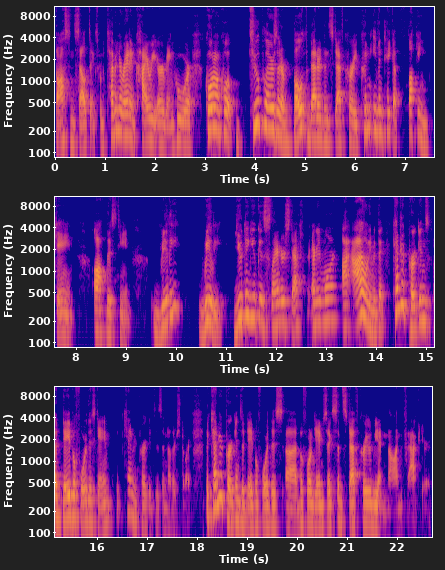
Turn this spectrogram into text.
Boston Celtics when Kevin Durant and Kyrie Irving, who were quote unquote two players that are both better than Steph Curry, couldn't even take a fucking game off this team. Really? Really? You think you can slander Steph anymore? I, I don't even think Kendrick Perkins a day before this game. Kendrick Perkins is another story, but Kendrick Perkins a day before this, uh, before Game Six, said Steph Curry would be a non-factor.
